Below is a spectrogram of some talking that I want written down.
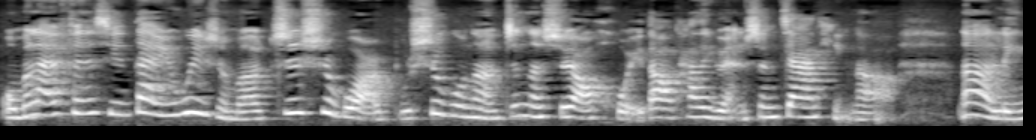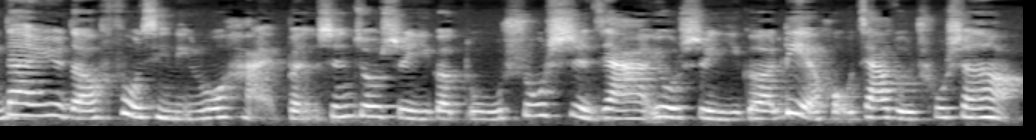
我们来分析黛玉为什么知世故而不世故呢？真的是要回到她的原生家庭呢。那林黛玉的父亲林如海本身就是一个读书世家，又是一个列侯家族出身啊。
